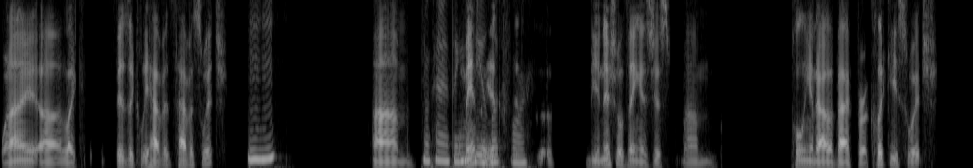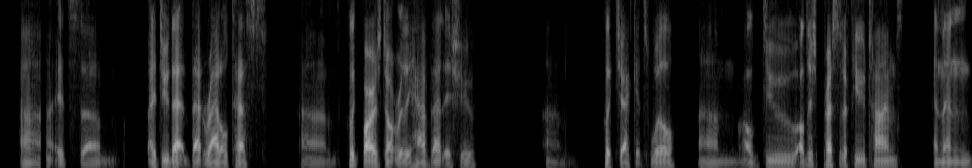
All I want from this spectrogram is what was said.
When I uh like physically have it have a switch, Mm-hmm. um, What kind of things do you look for? the, the initial thing is just um pulling it out of the back for a clicky switch. Uh, it's um I do that that rattle test. Um, click bars don't really have that issue. Um, click jackets will. Um, I'll do I'll just press it a few times and then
